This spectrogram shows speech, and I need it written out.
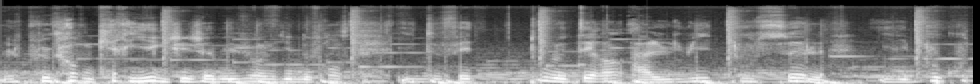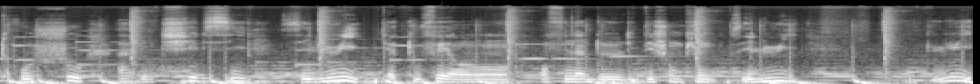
le plus grand guerrier que j'ai jamais vu en équipe de France. Il te fait tout le terrain à lui tout seul. Il est beaucoup trop chaud avec Chelsea. C'est lui qui a tout fait en, en finale de Ligue des Champions. C'est lui lui,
